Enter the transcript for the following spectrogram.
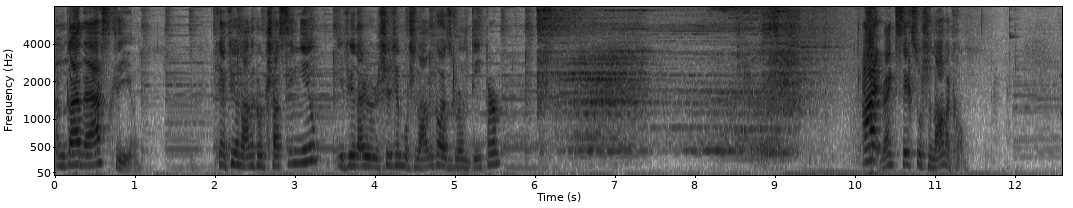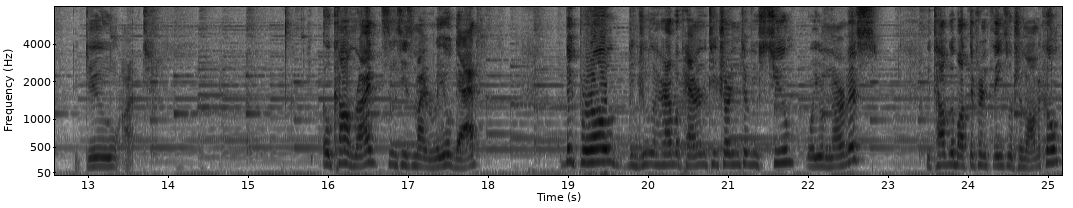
I'm glad I asked you. Can feel Nanako trusting you? You feel that your relationship with Nanako has grown deeper? Alright, rank 6 with Nanako. To do, alright. It'll come, right? Since he's my real dad. Big bro, did you have a parent-teacher interviews too? Were you nervous? You talked about different things with Nanako?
